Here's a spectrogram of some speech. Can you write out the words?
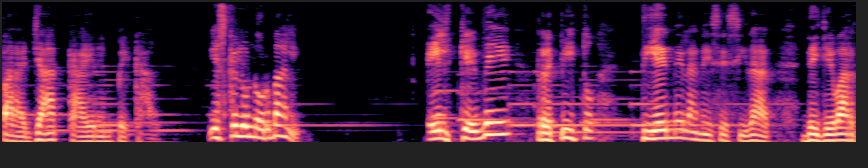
para ya caer en pecado. Y es que lo normal, el que ve, repito, tiene la necesidad de llevar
